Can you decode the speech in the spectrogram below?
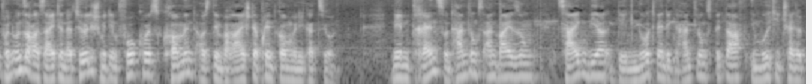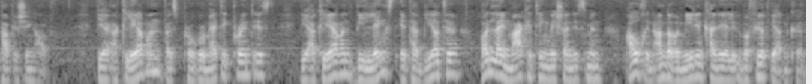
Von unserer Seite natürlich mit dem Fokus kommend aus dem Bereich der Printkommunikation. Neben Trends und Handlungsanweisungen zeigen wir den notwendigen Handlungsbedarf im Multichannel Publishing auf. Wir erklären, was Programmatic Print ist, wir erklären, wie längst etablierte Online-Marketing-Mechanismen auch in andere Medienkanäle überführt werden können.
